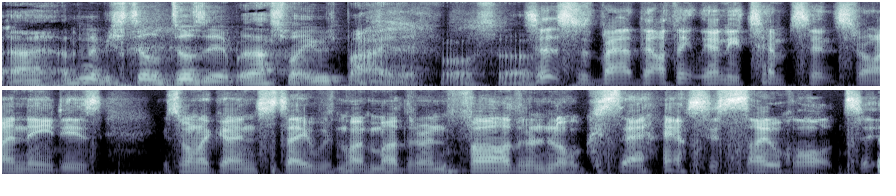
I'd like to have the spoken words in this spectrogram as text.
uh, I don't know if he still does it, but that's what he was buying it for. So, So it's about. I think the only temp sensor I need is is when I go and stay with my mother and father-in-law because their house is so hot.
